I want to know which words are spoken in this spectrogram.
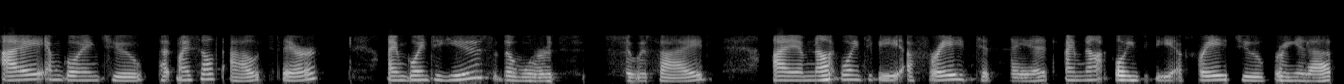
I am going to put myself out there. I'm going to use the words suicide. I am not going to be afraid to say it. I'm not going to be afraid to bring it up.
